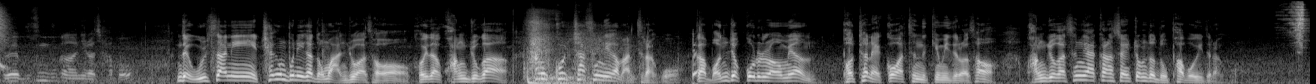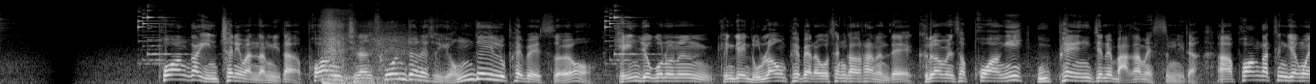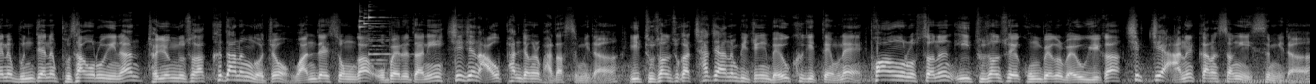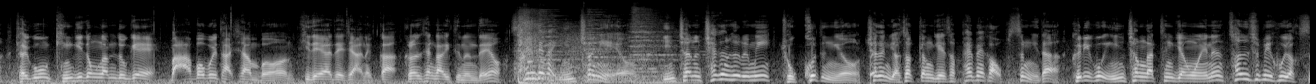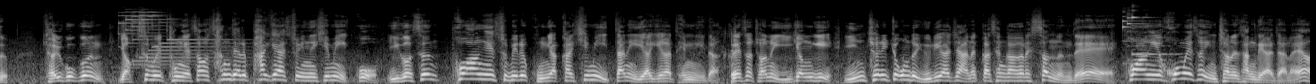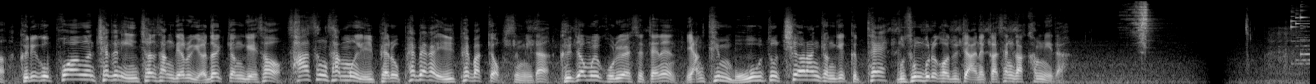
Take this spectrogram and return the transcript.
왜 무승부가 아니라 잡어? 근데 울산이 최근 분위기가 너무 안 좋아서 거기다 광주가 한 골차 승리가 많더라고. 그러니까 먼저 골을 넣으면 버텨낼 것 같은 느낌이 들어서 광주가 승리할 가능성이 좀 더 높아 보이더라고. 포항과 인천이 만납니다. 포항이 지난 수원전에서 0대1로 패배했어요. 개인적으로는 굉장히 놀라운 패배라고 생각을 하는데 그러면서 포항이 무패 행진을 마감했습니다. 아, 포항 같은 경우에는 문제는 부상으로 인한 전력 누수가 크다는 거죠. 완델송과 오베르단이 시즌 아웃 판정을 받았습니다. 이 두 선수가 차지하는 비중이 매우 크기 때문에 포항으로서는 이 두 선수의 공백을 메우기가 쉽지 않을 가능성이 있습니다. 결국은 김기동 감독의 마법을 다시 한번 기대해야 되지 않을까 그런 생각이 드는데요. 상대가 인천이에요. 인천은 최근 흐름이 좋거든요. 최근 6경기에서 패배 가 없습니다. 그리고 인천 같은 경우에는 선수비 후역습 결국은 역습을 통해서 상대를 파괴할 수 있는 힘이 있고 이것은 포항의 수비를 공략할 힘이 있다는 이야기가 됩니다. 그래서 저는 이 경기 인천이 조금 더 유리하지 않을까 생각을 했었는데 포항이 홈에서 인천을 상대하잖아요. 그리고 포항은 최근 인천 상대로 8경기에서 4승 3무 1패로 패배가 1패밖에 없습니다. 그 점을 고려했을 때는 양 팀 모두 치열한 경기 끝에 무승부를 거두지 않을까 생각합니다.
